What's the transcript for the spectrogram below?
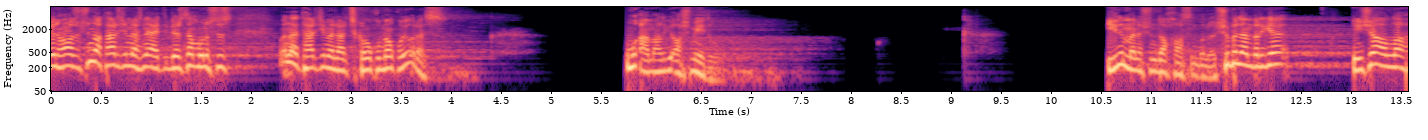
Men hozir shundoq tarjimasini aytib bersam uni siz mana tarjimalar chiqqan o'qib qo'yaverasiz. U amalga oshmaydi u. Ilm mana shundoq hosil bo'ladi. Shu bilan birga inshaalloh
